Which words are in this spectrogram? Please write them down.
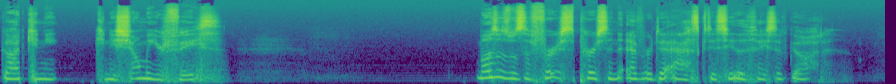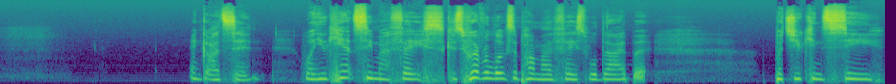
God, can you can you show me your face? Moses was the first person ever to ask to see the face of God. And God said, Well, you can't see my face, because whoever looks upon my face will die, but but you can see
